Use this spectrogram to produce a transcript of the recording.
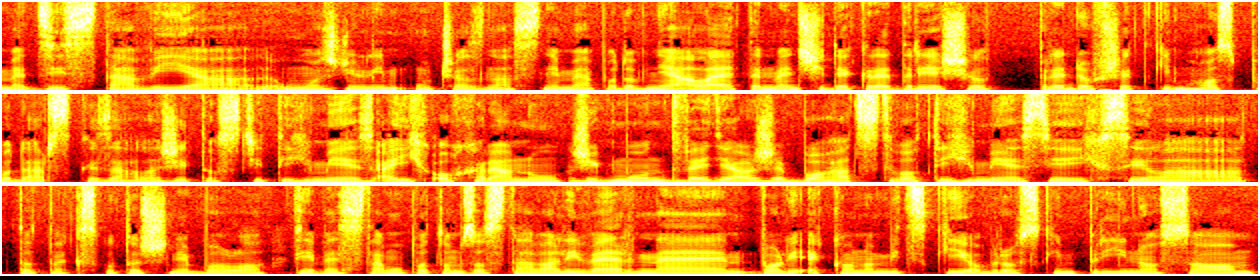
medzi stavy a umožnil im účasť na sneme a podobne, ale ten menší dekret riešil predovšetkým hospodárske záležitosti tých miest a ich ochranu. Žigmund vedel, že bohatstvo tých miest je ich sila a to tak skutočne bolo. Tie mesta mu potom zostávali verné, boli ekonomicky obrovským prínosom,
